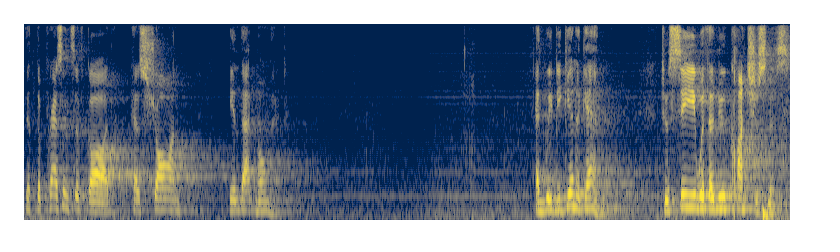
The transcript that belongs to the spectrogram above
that the presence of God has shone in that moment. And we begin again to see with a new consciousness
